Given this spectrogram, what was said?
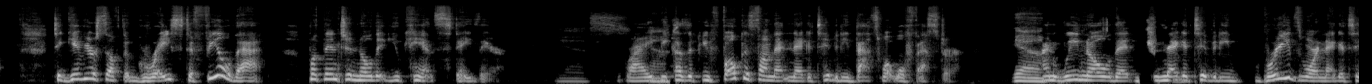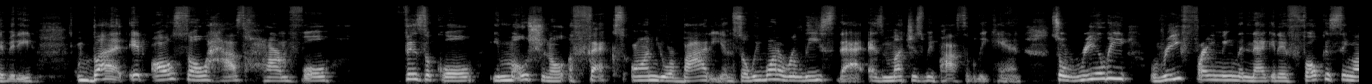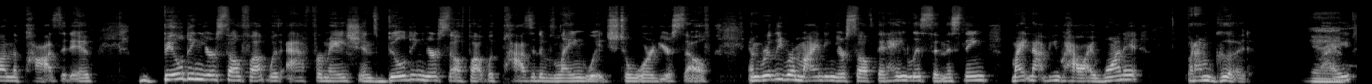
To give yourself the grace to feel that, but then to know that you can't stay there. Yes. Right? Yes. Because if you focus on that negativity, that's what will fester. Yeah. And we know that negativity breeds more negativity, but it also has harmful physical, emotional effects on your body. And so we want to release that as much as we possibly can. So, really reframing the negative, focusing on the positive, building yourself up with affirmations, building yourself up with positive language toward yourself, and really reminding yourself that, hey, listen, this thing might not be how I want it, but I'm good. Yeah. Right.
